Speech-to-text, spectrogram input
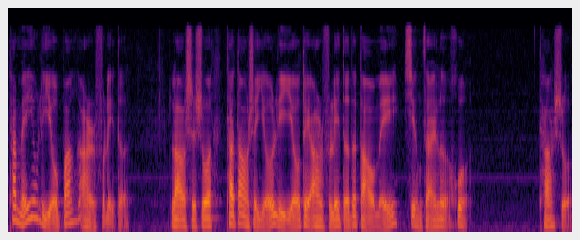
他没有理由帮阿尔弗雷德。老实说，他倒是有理由对阿尔弗雷德的倒霉幸灾乐祸。他说：“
